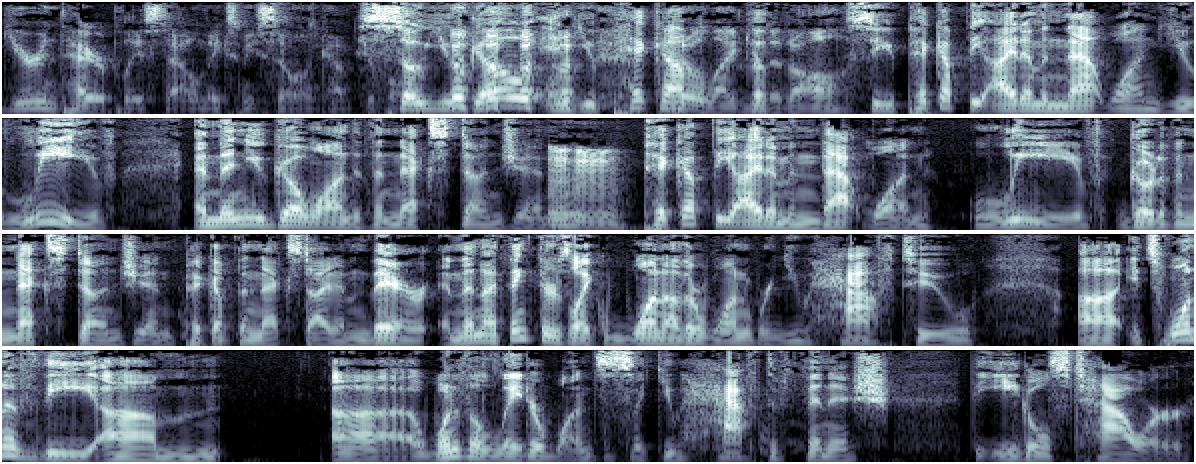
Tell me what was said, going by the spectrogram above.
Your entire playstyle makes me so uncomfortable. So you go and you pick up. don't like the, it at all. So you pick up the item in that one, you leave, and then you go on to the next dungeon. Mm-hmm. Pick up the item in that one, leave, go to the next dungeon, pick up the next item there, and then I think there's like one other one where you have to. Uh, it's one of the um, uh, one of the later ones. It's like you have to finish the Eagles Tower.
